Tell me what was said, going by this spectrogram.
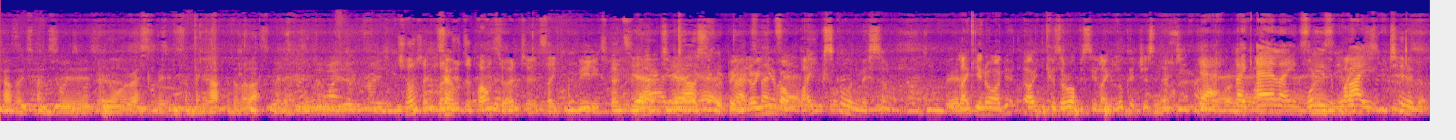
travel expenses and all the rest of it. If something happened at the last minute. They charge like hundreds of pounds to enter. It's like really expensive. Yeah, Yeah, yeah, I yeah. would be, you know, you hear about bikes going missing. Like, you know, because they're obviously like, look at just now. Yeah, like airlines One of losing your your bikes bike. turn up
